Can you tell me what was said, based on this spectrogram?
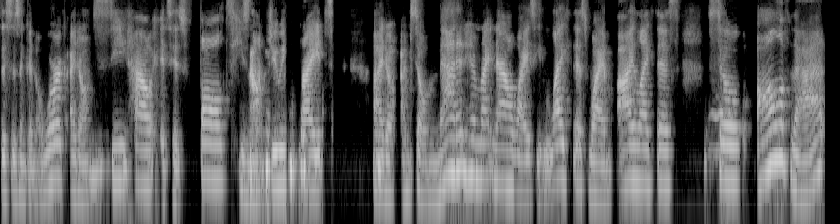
this isn't going to work, I don't see mm. how, it's his fault, he's not doing right. I don't I'm so mad at him right now. Why is he like this? Why am I like this? So all of that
